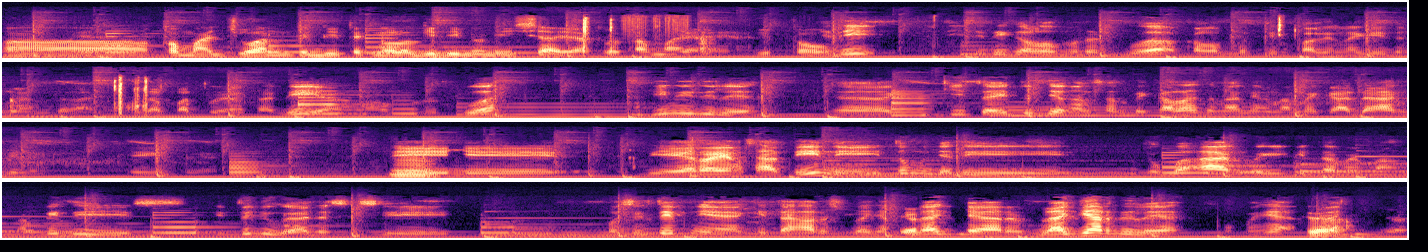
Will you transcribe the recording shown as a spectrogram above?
uh, kemajuan di teknologi di Indonesia ya terutama ya, Ya, ya. gitu. Jadi jadi kalau menurut gua kalau bertimpalin lagi dengan dengan pendapat lu yang tadi ya kalau menurut gua gini dulu ya. Eh, kita itu jangan sampai kalah dengan yang namanya keadaan gitu kayak gitu ya. Di di era yang saat ini itu menjadi cobaan bagi kita memang. Tapi di itu juga ada sisi positifnya. Kita harus banyak Ya. belajar. Belajar dulu ya pokoknya Ya. belajar.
